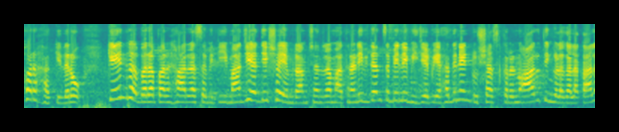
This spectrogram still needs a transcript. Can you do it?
ಹೊರಹಾಕಿದರು. ಕೇಂದ್ರ ಬರ ಪರಿಹಾರ ಸಮಿತಿ ಮಾಜಿ ಅಧ್ಯಕ್ಷ ಎಂ ರಾಮಚಂದ್ರ ಮಾತನಾಡಿ, ವಿಧಾನಸಭೆಯಲ್ಲಿ ಬಿಜೆಪಿಯ ಹದಿನೆಂಟು ಶಾಸಕರನ್ನು ಆರು ತಿಂಗಳ ಕಾಲ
